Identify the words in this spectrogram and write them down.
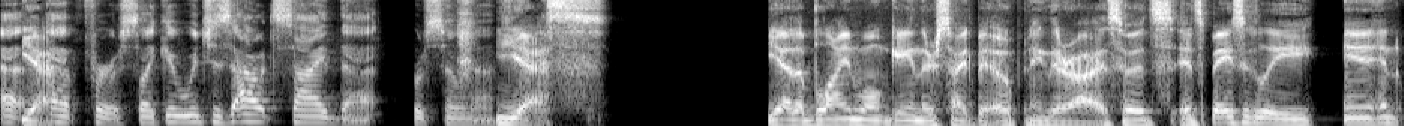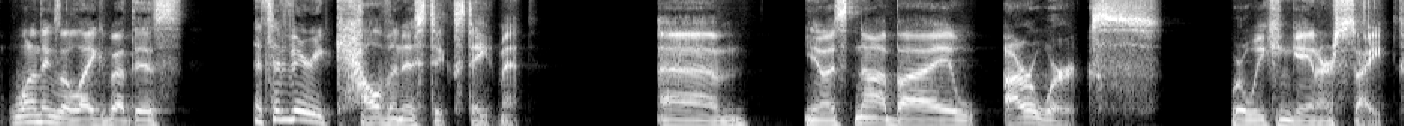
at, Yeah. at first, like it, which is outside that persona. Yes. Yeah, the blind won't gain their sight by opening their eyes. So it's it's basically and, and one of the things I like about this, it's a very Calvinistic statement. Um, you know, it's not by our works where we can gain our sight.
